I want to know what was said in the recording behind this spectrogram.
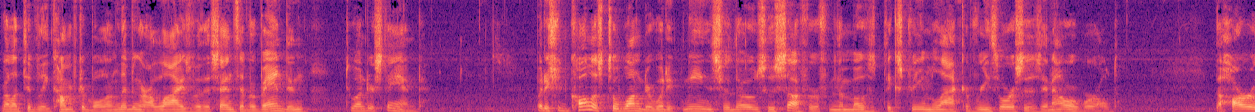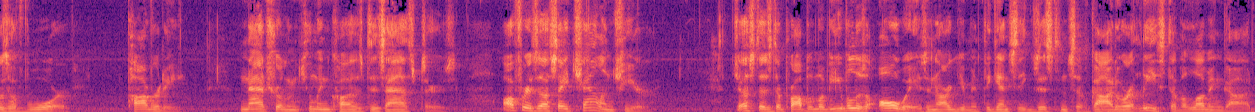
relatively comfortable in living our lives with a sense of abandon, to understand but it should call us to wonder what it means for those who suffer from the most extreme lack of resources in our world. The horrors of war, poverty, natural and human caused disasters offers us a challenge here. Just as the problem of evil is always an argument against the existence of God, or at least of a loving God.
